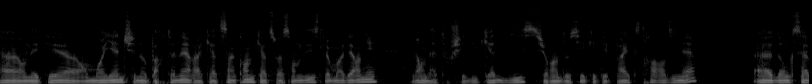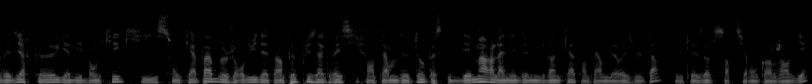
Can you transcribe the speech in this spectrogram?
Euh, on était euh, en moyenne chez nos partenaires à 4,50, 4,70 le mois dernier. Là, on a touché du 4,10 sur un dossier qui n'était pas extraordinaire. donc ça veut dire qu'il y a des banquiers qui sont capables aujourd'hui d'être un peu plus agressifs en termes de taux parce qu'ils démarrent l'année 2024 en termes de résultats, vu que les offres sortiront qu'en janvier.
